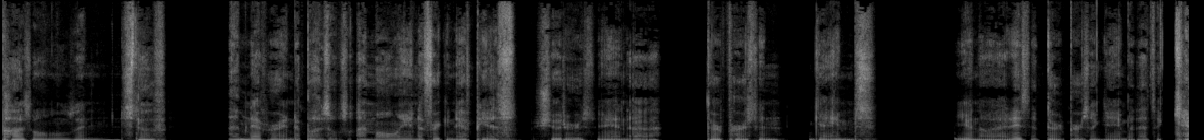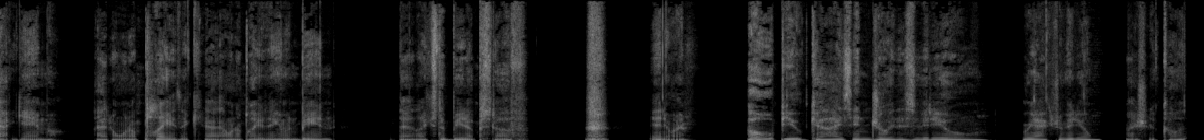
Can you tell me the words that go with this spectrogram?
puzzles and stuff. I'm never into puzzles. I'm only into freaking FPS shooters and uh third person games. You know that is a third person game, but that's a cat game. I don't want to play as a cat. I want to play as a human being that likes to beat up stuff. anyway, hope you guys enjoy this video reaction video. I should call it.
